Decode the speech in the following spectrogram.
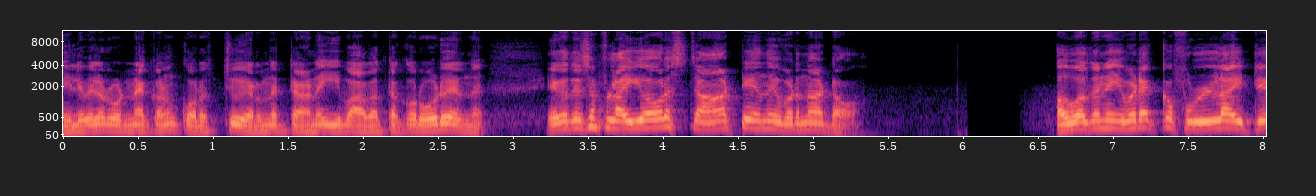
നിലവിലെ റോഡിനേക്കാളും കുറച്ച് ഉയർന്നിട്ടാണ് ഈ ഭാഗത്തൊക്കെ റോഡ് വരുന്നത്. ഏകദേശം ഫ്ലൈ ഓവർ സ്റ്റാർട്ട് ചെയ്യുന്നത് ഇവിടുന്ന് കേട്ടോ അതുപോലെ തന്നെ ഇവിടെയൊക്കെ ഫുള്ളായിട്ട്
